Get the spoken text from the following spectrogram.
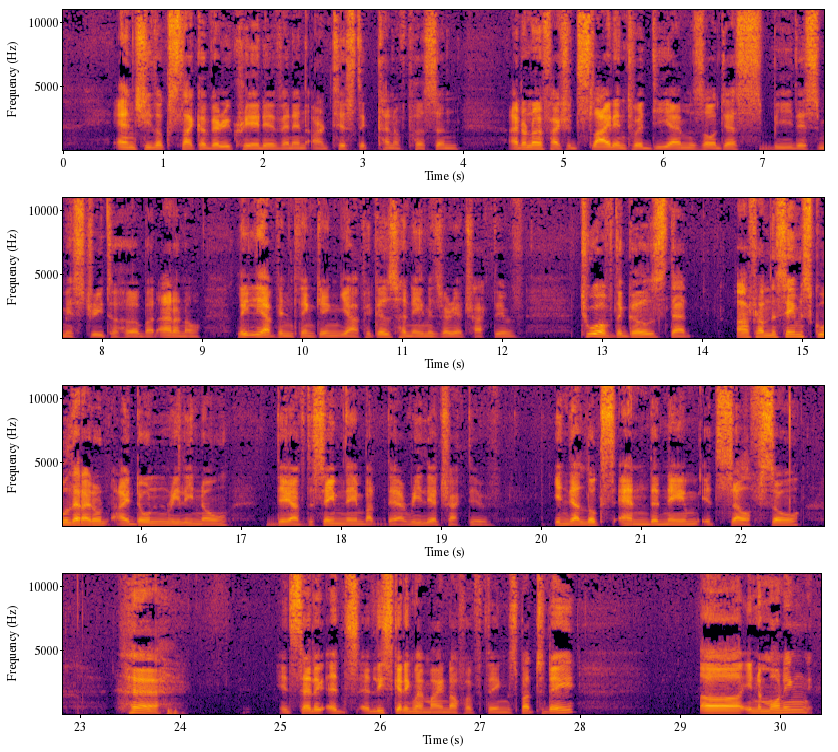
And she looks like a very creative and an artistic kind of person. I don't know if I should slide into her DMs or just be this mystery to her, but I don't know. Lately, I've been thinking, yeah, because her name is very attractive. Two of the girls that are from the same school that I don't, I don't really know they have the same name, but they are really attractive in their looks and the name itself. So, huh, it's at, it's at least getting my mind off of things. But today, uh, in the morning,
